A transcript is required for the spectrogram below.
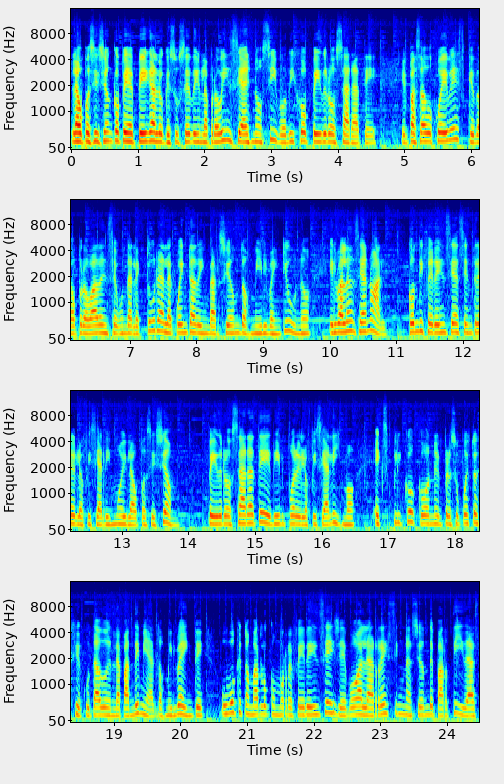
La oposición copia y pega lo que sucede en la provincia es nocivo, dijo Pedro Zárate. El pasado jueves quedó aprobada en segunda lectura la cuenta de inversión 2021, el balance anual, con diferencias entre el oficialismo y la oposición. Pedro Zárate, edil por el oficialismo, explicó con el presupuesto ejecutado en la pandemia del 2020, hubo que tomarlo como referencia y llevó a la resignación de partidas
